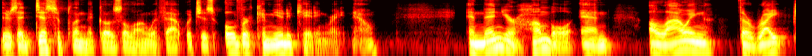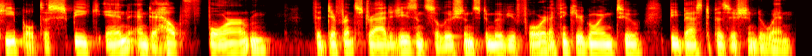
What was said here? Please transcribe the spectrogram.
there's a discipline that goes along with that, which is over communicating right now. And then you're humble and allowing the right people to speak in and to help form the different strategies and solutions to move you forward. I think you're going to be best positioned to win.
